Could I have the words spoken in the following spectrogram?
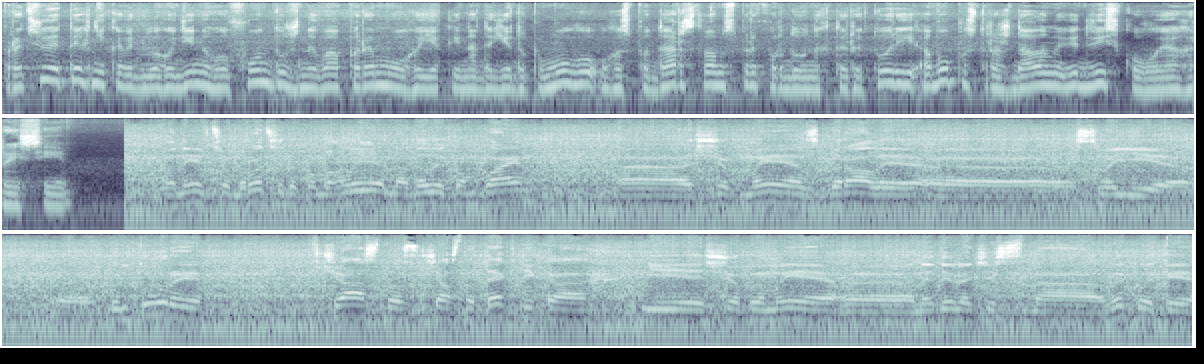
Працює техніка від благодійного фонду Жнива перемоги, який надає допомогу господарствам з прикордонних територій або постраждалим від військової агресії. Вони в цьому році допомогли, надали комбайн, е, щоб ми збирали е, свої культури вчасно, сучасна техніка, і щоб ми, е, не дивлячись на виклики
